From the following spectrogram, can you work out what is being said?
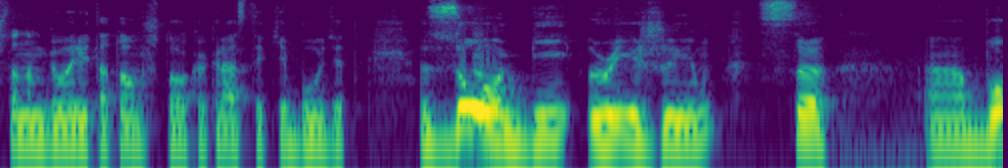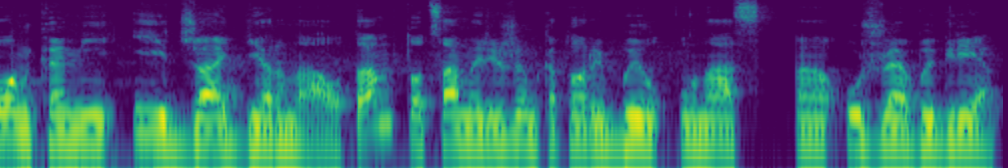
что нам говорит о том, что как раз-таки будет зомби-режим с э, бонками и джаггернаутом. Тот самый режим, который был у нас э, уже в игре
